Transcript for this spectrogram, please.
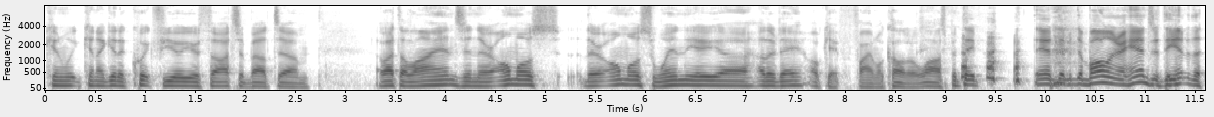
can we can I get a quick few of your thoughts about um, about the Lions and their almost their almost win the uh, other day. Okay, fine, we'll call it a loss, but they they had the, the, ball in their hands at the end of the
